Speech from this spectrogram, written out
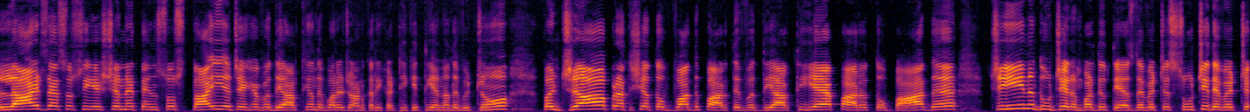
ਲਾਇਰਸ ਐਸੋਸੀਏਸ਼ਨ ਨੇ 327 ਅਜਿਹੇ ਵਿਦਿਆਰਥੀਆਂ ਦੇ ਬਾਰੇ ਜਾਣਕਾਰੀ ਇਕੱਠੀ ਕੀਤੀ। ਇਹਨਾਂ ਦੇ ਵਿੱਚੋਂ 50% ਤੋਂ ਵੱਧ ਭਾਰਤੀ ਵਿਦਿਆਰਥੀ ਹੈ। ਭਾਰਤ ਤੋਂ ਬਾਅਦ ਚੀਨ ਦੂਜੇ ਨੰਬਰ ਦੇ ਉੱਤੇ ਹੈ। ਇਸ ਦੇ ਵਿੱਚ ਸੂਚੀ ਦੇ ਵਿੱਚ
